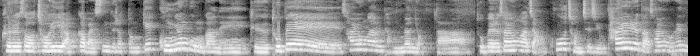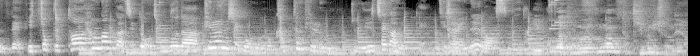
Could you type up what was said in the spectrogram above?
그래서 저희 아까 말씀드렸던 게 공용 공간에 그 도배 사용한 벽면이 없다. 도배를 사용하지 않고 전체 지금 타일을 다 사용을 했는데 이쪽부터 현관까지도 전부 다 필름 시공으로 같은 필름으로 좀 일체감 있게 디자인을 넣었습니다. 입구가 들어오는 순간부터 기분이 좋네요.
